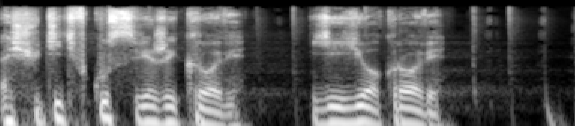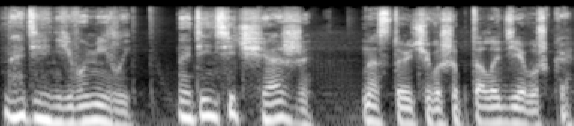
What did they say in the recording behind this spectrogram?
ощутить вкус свежей крови. Ее крови. «Надень его, милый, надень сейчас же», – настойчиво шептала девушка.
